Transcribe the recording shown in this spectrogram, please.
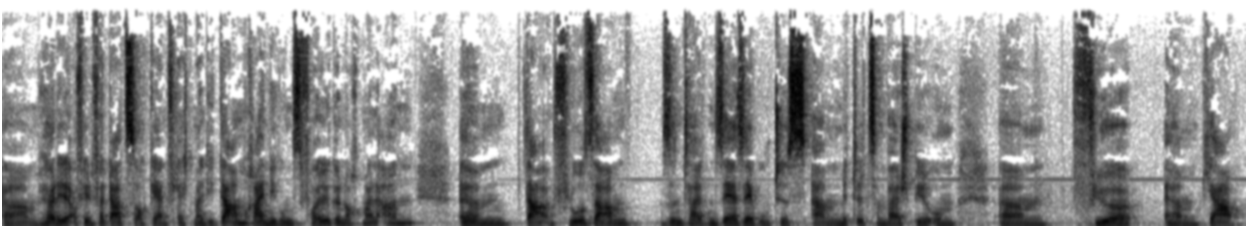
Ähm, hör dir auf jeden Fall dazu auch gern vielleicht mal die Darmreinigungsfolge nochmal an. Ähm, da Flohsamen sind halt ein sehr, sehr gutes ähm, Mittel zum Beispiel, um ähm, für ähm, ja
